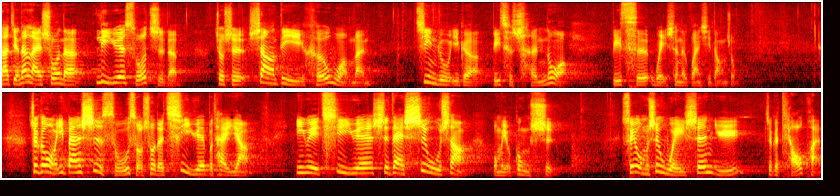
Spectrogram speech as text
那简单来说呢，立约所指的，就是上帝和我们进入一个彼此承诺、彼此委身的关系当中。这跟我们一般世俗所说的契约不太一样，因为契约是在事物上我们有共识，所以我们是委身于这个条款，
